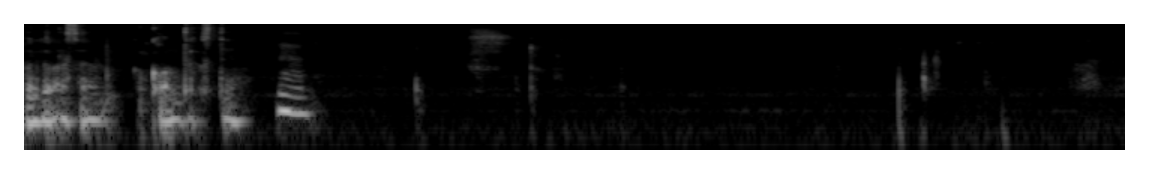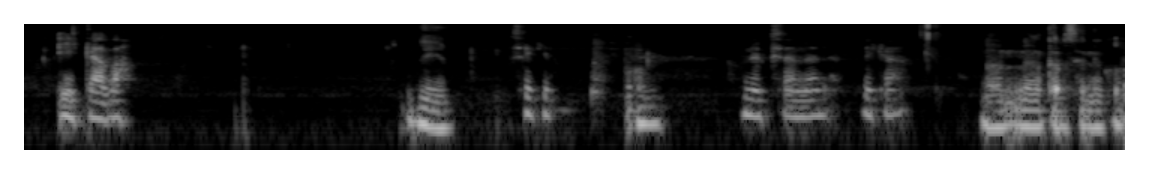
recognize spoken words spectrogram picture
jonkinlaiseen kontekstiin. Mm. Ikävä. Niin. Sekin On. on yksi sellainen, mikä... Ne on, ne on tällaisia niin kuin,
